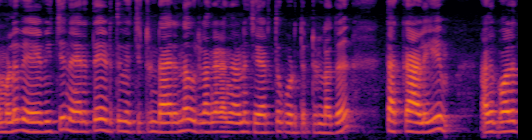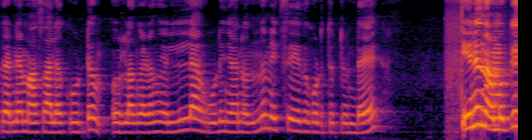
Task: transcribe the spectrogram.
നമ്മൾ വേവിച്ച് നേരത്തെ എടുത്ത് വെച്ചിട്ടുണ്ടായിരുന്ന ഉരുളൻകിഴങ്ങാണ് ചേർത്ത് കൊടുത്തിട്ടുള്ളത്. തക്കാളിയും അതുപോലെ തന്നെ മസാലക്കൂട്ടും ഉരുളൻകിഴങ്ങും എല്ലാം കൂടി ഞാൻ ഒന്ന് മിക്സ് ചെയ്ത് കൊടുത്തിട്ടുണ്ട്. ഇനി നമുക്ക്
